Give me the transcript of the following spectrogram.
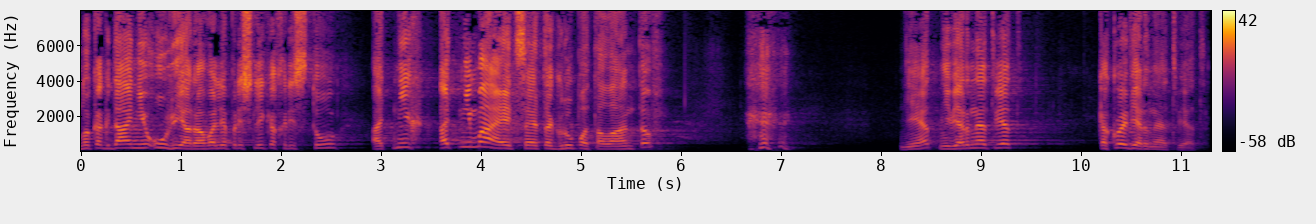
но когда они уверовали, пришли ко Христу, от них отнимается эта группа талантов. Нет, неверный ответ. Какой верный ответ?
